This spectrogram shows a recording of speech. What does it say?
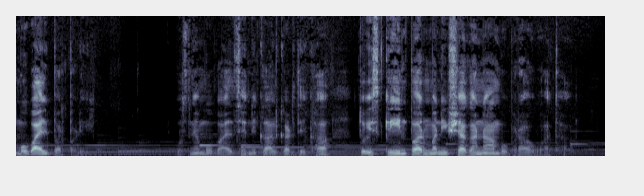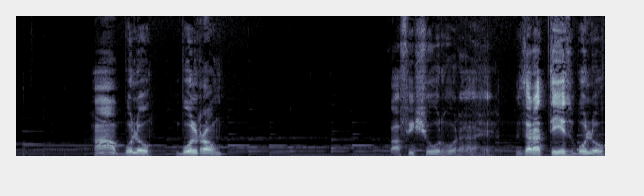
मोबाइल पर पड़ी। उसने मोबाइल से निकाल कर देखा तो स्क्रीन पर मनीषा का नाम उभरा हुआ था। हाँ बोलो, बोल रहा हूँ। काफ़ी शोर हो रहा है। ज़रा तेज़ बोलो।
